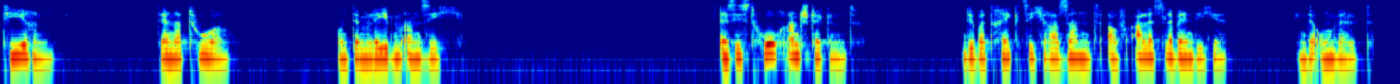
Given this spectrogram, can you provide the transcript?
Tieren, der Natur und dem Leben an sich. Es ist hoch ansteckend und überträgt sich rasant auf alles Lebendige in der Umwelt.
